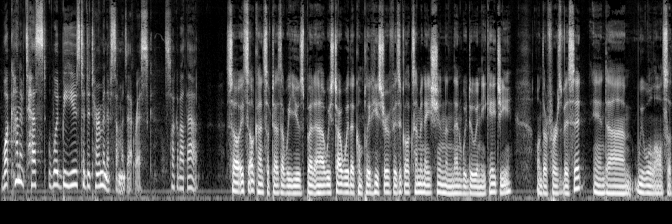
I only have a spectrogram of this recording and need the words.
what kind of test would be used to determine if someone's at risk? Let's talk about that. So it's all kinds of tests that we use, but uh, we start with a complete history of physical examination, and then we do an EKG on their first visit, and um, we will also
